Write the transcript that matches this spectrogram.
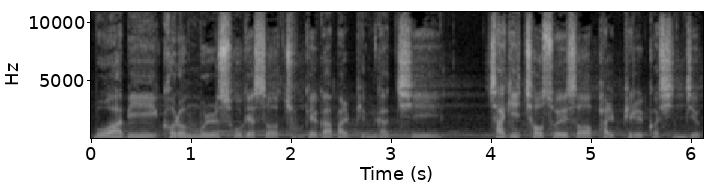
모압이 거름물 속에서 초계가 밟힘같이 자기 처소에서 밟힐 것인즉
